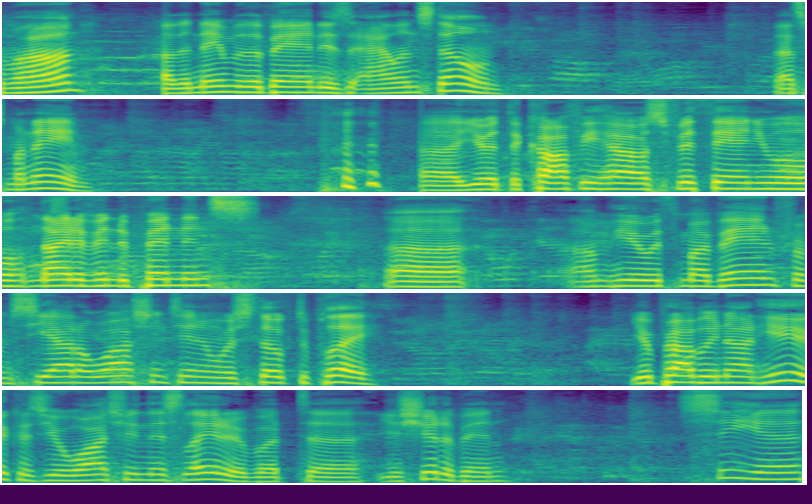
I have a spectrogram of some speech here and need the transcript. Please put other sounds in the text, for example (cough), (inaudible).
Come on. Uh, the name of the band is Allen Stone. That's my name. (laughs) uh, you're at the Koffeehouse fifth annual Night of Independence. Uh, I'm here with my band from Seattle, Washington, and we're stoked to play. You're probably not here because you're watching this later, but uh, you should have been. See ya.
